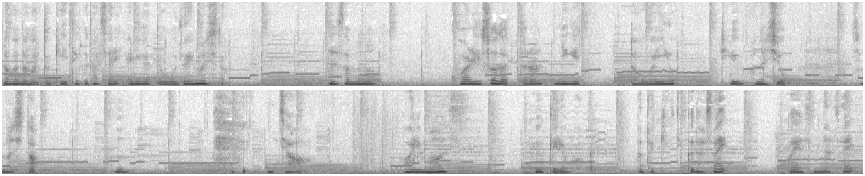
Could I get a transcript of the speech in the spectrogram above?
長々と聞いてくださりありがとうございました。皆さんも壊れそうだったら逃げた方がいいよっていう話をしました。うん。じゃあ終わります。よければまた聞いてください。おやすみなさい。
